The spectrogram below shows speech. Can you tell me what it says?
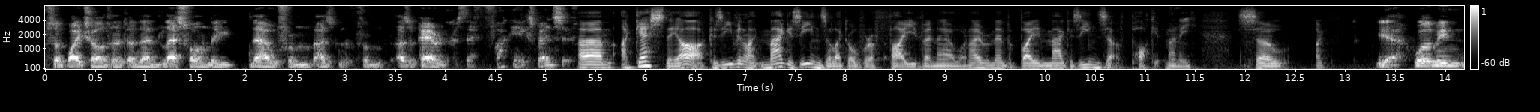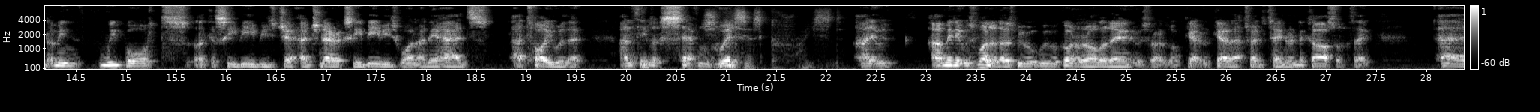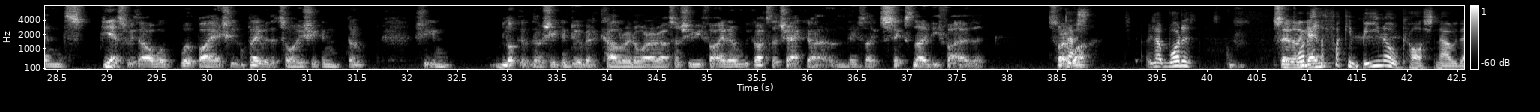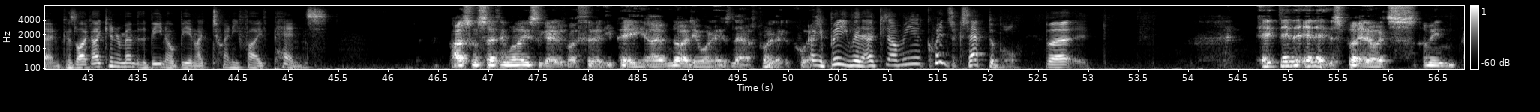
sort of my childhood, and then less fondly now from as from as a parent because they're fucking expensive. um, I guess they are because even like magazines are like over a fiver now, and I remember buying magazines out of pocket money. So Yeah, well, I mean, I mean, we bought like a CBeebies, a generic CBeebies one, and it had a toy with it, and I think it was like seven quid, Jesus Christ. and it was. I mean, it was one of those. We were, we were going on holiday, and it was like, well, get get that to entertain her in the car, sort of thing. And yes, we thought we'll we'll buy it. She can play with the toy. She can she can look at them. She can do a bit of colouring or whatever else, and she'll be fine. And we got to the checkout, and it was like six ninety five. Sorry, That's- what? Like, what is Say that what does the fucking Beano cost now then? Because like I can remember the Beano being like twenty five pence. I was going to say, I think when I used to get it, was about thirty p. I have no idea what it is now. It's probably like a I quid. mean, but even I mean, a quid's acceptable. but It, it, it is, but you know, it's. I mean,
